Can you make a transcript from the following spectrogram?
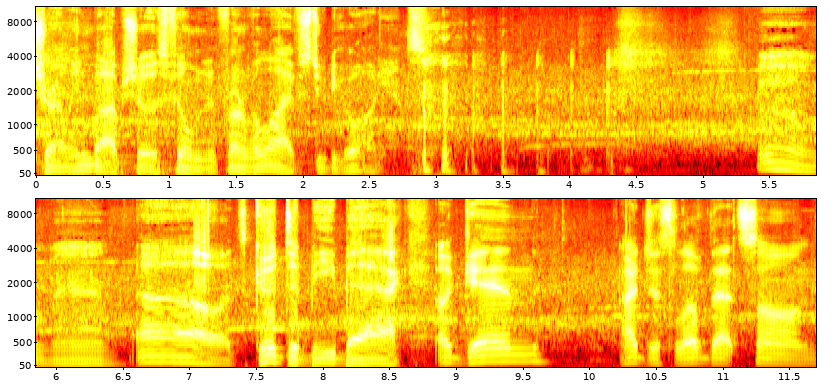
Charlie and Bob show is filmed in front of a live studio audience. Oh man. oh, it's good to be back. Again, I just love that song.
